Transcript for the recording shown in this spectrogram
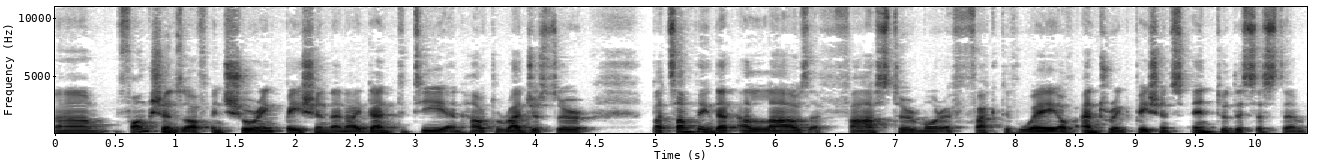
um, functions of ensuring patient and identity and how to register but something that allows a faster more effective way of entering patients into the system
